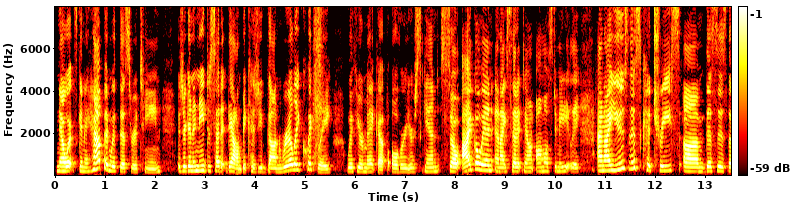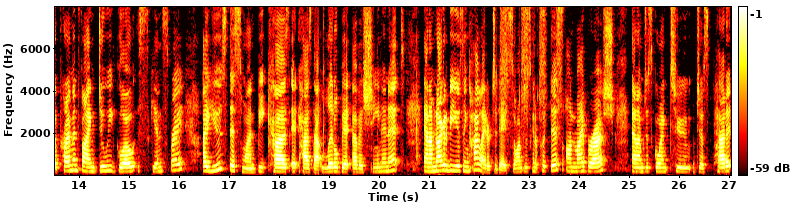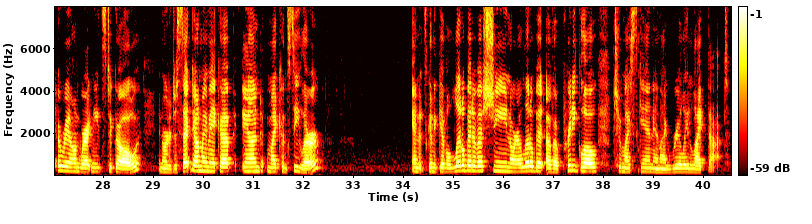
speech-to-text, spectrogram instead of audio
now what's going to happen with this routine is you're going to need to set it down because you've gone really quickly with your makeup over your skin. So i go in and i set it down almost immediately. And i use this catrice um, this is the prime and fine dewy glow skin spray. I use this one because it has that little bit of a sheen in it. And i'm not going to be using highlighter today. So i'm just going to put this on my brush and i'm just going to just pat it around where it needs to go in order to set down my makeup and my concealer and it's going to give a little bit of a sheen or a little bit of a pretty glow to my skin and I really like that.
